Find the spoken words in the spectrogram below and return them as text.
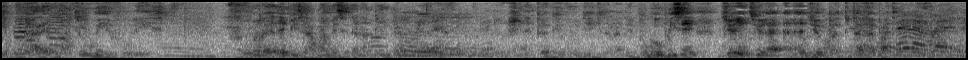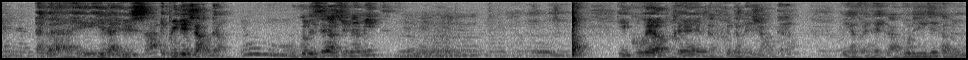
Et vous allez partout où il voulait. Vous me regardez bizarrement, mais c'est dans la Bible. Donc je n'ai peur que vous dites dans la Bible. Pour que vous puissiez, Dieu est Dieu, un Dieu tout à fait particulier. Eh ben, il a eu ça. Et puis les jardins. Vous connaissez la tsunami Il courait après, dans les jardins. Il y avait. Vous disiez quand même.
